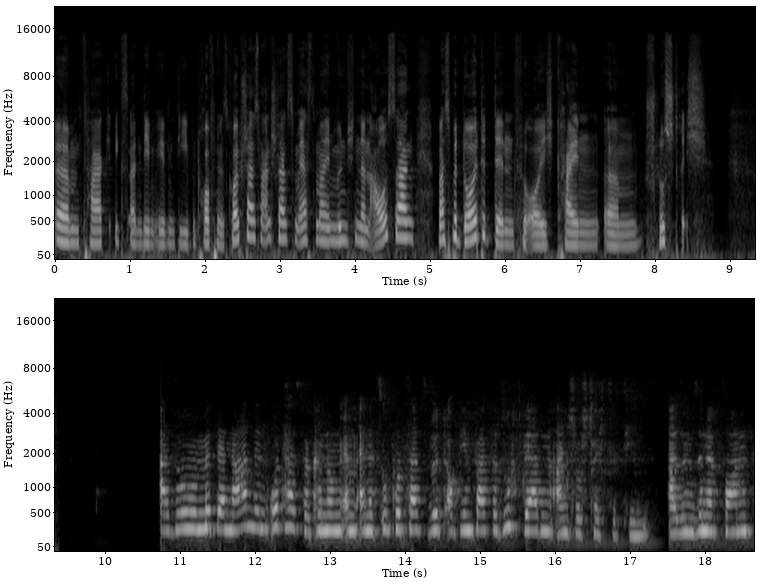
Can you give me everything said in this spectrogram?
ähm, Tag X, an dem eben die Betroffenen des Kolbstraßenanschlags zum ersten Mal in München dann aussagen. Was bedeutet denn für euch kein ähm, Schlussstrich? Also mit der nahenden Urteilsverkündung im NSU-Prozess wird auf jeden Fall versucht werden, einen Schlussstrich zu ziehen. Also im Sinne von,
